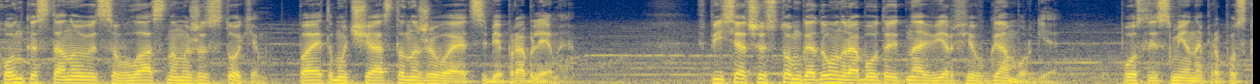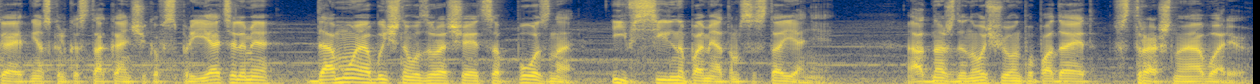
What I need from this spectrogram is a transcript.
Хонка становится властным и жестоким, поэтому часто наживает себе проблемы. В 1956 году он работает на верфи в Гамбурге – После смены пропускает несколько стаканчиков с приятелями, домой обычно возвращается поздно и в сильно помятом состоянии. Однажды ночью он попадает в страшную аварию.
